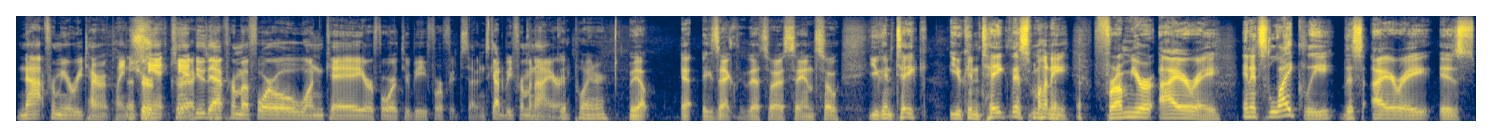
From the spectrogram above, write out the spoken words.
not from your retirement plan. You Sure. can't can't do that yeah. from a 401k or 403b 457. It's got to be from an IRA. Good pointer. Yep. Yeah, exactly. That's what I was saying. So you can take you can take this money from your IRA, and it's likely this IRA is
